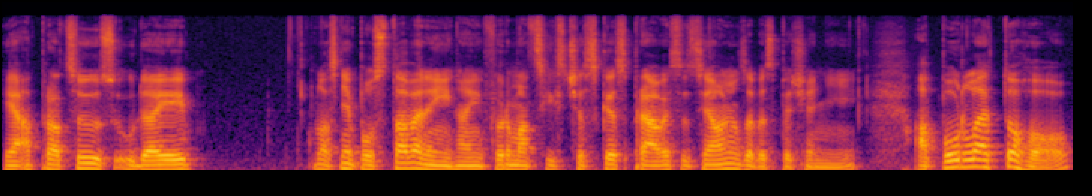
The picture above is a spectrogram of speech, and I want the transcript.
Já pracuji s údaji vlastně postavených na informacích z České zprávy sociálního zabezpečení. A podle toho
